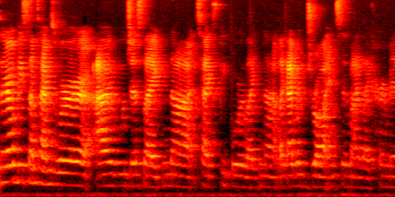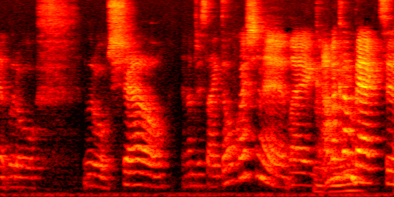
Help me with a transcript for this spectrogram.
there will be sometimes where I will just like not text people or like not like I would draw into my like hermit little little shell, and I'm just like, don't question it. Like I'm gonna come back to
